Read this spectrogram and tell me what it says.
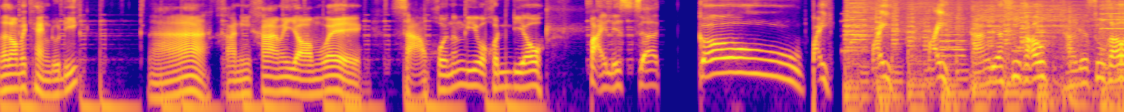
เราลองไปแข่งดูดิอ่าคราวนี้ข้าไม่ยอมเว้ยสามคนต้องดีกว่าคนเดียว ไปเลยสัก go ไปไปไป ทางเรือสู้เขาทางเรือสู้เขา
